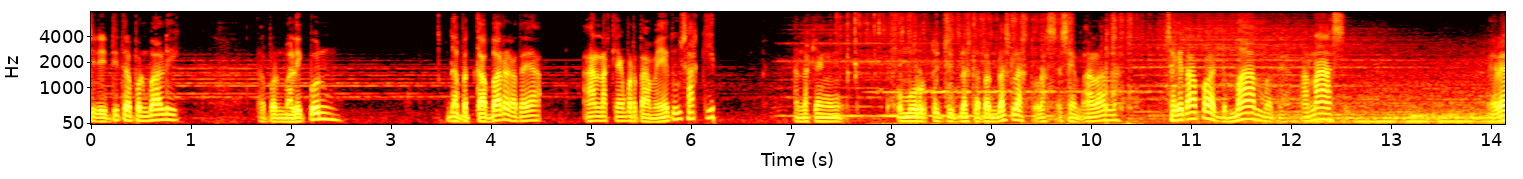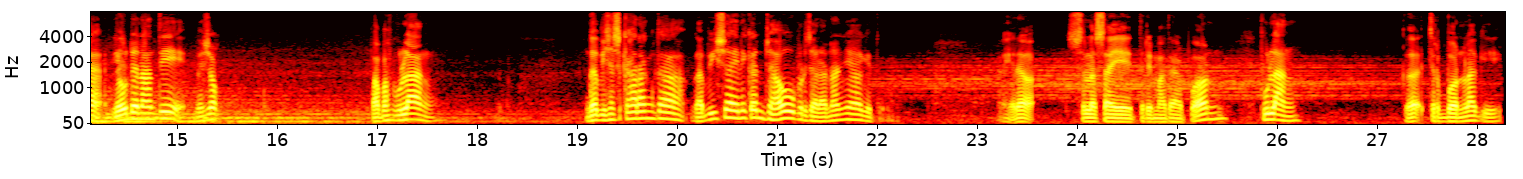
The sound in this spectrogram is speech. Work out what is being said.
Si Dedi telepon balik. Telepon balik pun dapat kabar katanya anak yang pertamanya itu sakit. Anak yang umur 17 18 lah kelas SMA lah. Sakit apa? Demam katanya, panas. Akhirnya ya udah nanti besok papa pulang. Nggak bisa sekarang ta, nggak bisa ini kan jauh perjalanannya gitu akhirnya selesai terima telepon pulang ke Cirebon lagi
